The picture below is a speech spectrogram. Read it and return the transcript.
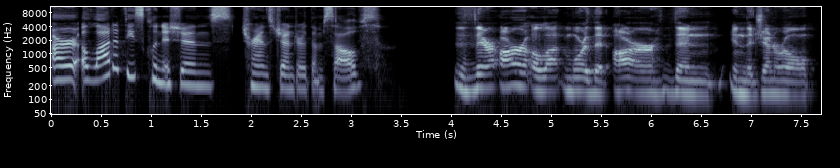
Are a lot of these clinicians transgender themselves? There are a lot more that are than in the general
